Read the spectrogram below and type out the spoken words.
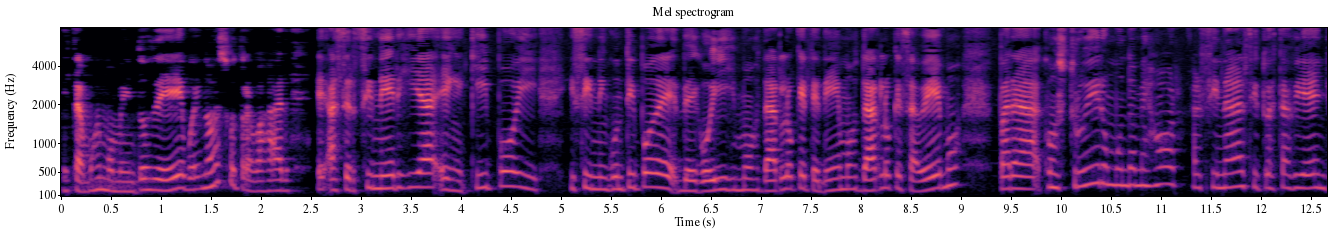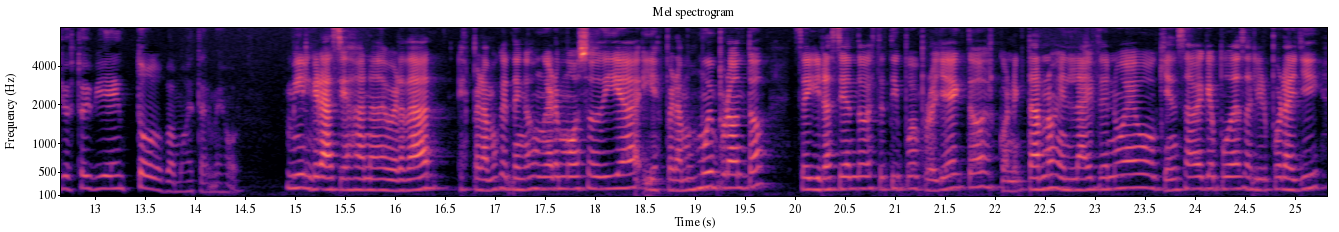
estamos en momentos de, bueno, eso, trabajar, eh, hacer sinergia en equipo y, y sin ningún tipo de, de egoísmos, dar lo que tenemos, dar lo que sabemos para construir un mundo mejor. Al final, si tú estás bien, yo estoy bien, todos vamos a estar mejor. Mil gracias, Ana, de verdad. Esperamos que tengas un hermoso día y esperamos muy pronto seguir haciendo este tipo de proyectos, conectarnos en live de nuevo, quién sabe qué pueda salir por allí,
